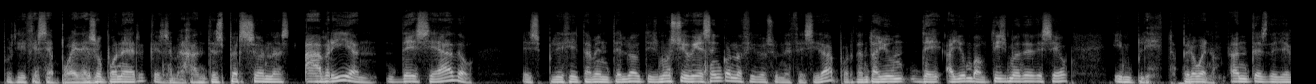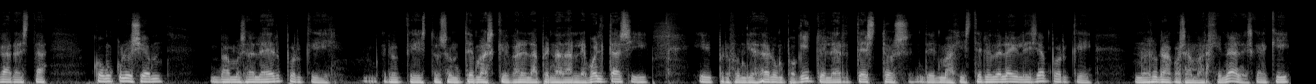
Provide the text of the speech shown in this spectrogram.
pues dice, se puede suponer que semejantes personas habrían deseado explícitamente el bautismo si hubiesen conocido su necesidad. Por tanto, hay un, hay un bautismo de deseo implícito. Pero bueno, antes de llegar a esta conclusión, vamos a leer porque creo que estos son temas que vale la pena darle vueltas y, profundizar un poquito y leer textos del magisterio de la Iglesia porque no es una cosa marginal, es que aquí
